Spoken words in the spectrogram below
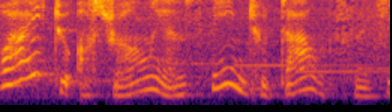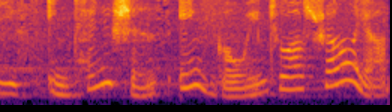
why do Australians seem to doubt Tzu intentions in going to Australia?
